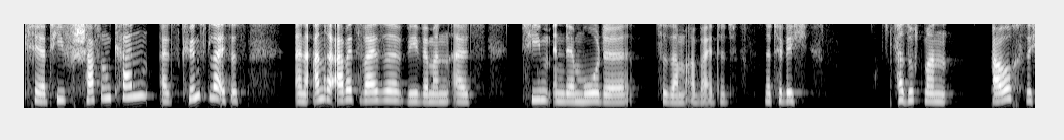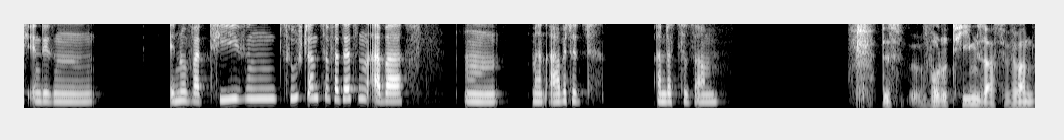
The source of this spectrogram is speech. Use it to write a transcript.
kreativ schaffen kann als Künstler, ist es eine andere Arbeitsweise, wie wenn man als Team in der Mode zusammenarbeitet. Natürlich versucht man auch, sich in diesen innovativen Zustand zu versetzen, aber mh, mm, man arbeitet anders zusammen. Das, wo du Team sagst, wir waren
